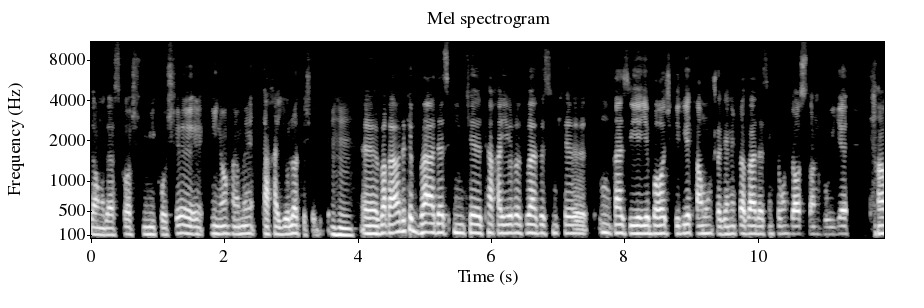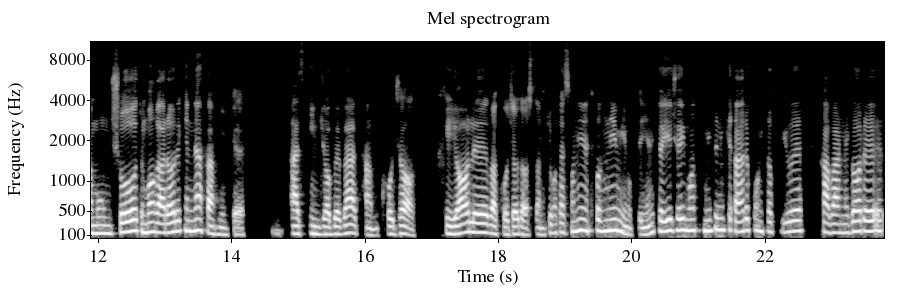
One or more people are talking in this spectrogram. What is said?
دم و دستگاهش می‌کشه اینا همه تخیلاتشه دیگه. و قراره که بعد از اینکه تخیلات بعد از اینکه اون قضیه باجگیری تموم شد یعنی بعد از اینکه اون داستانگویی تموم شد ما قراره که نفهمیم که از اینجا به بعد هم کجا خیاله و کجا داستان. که متاسفانه این اتفاق نمیفته یعنی تا یه جایی ما می‌دونیم که قراره point of view خبرنگار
